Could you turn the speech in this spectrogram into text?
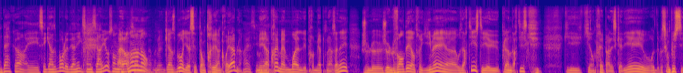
D'accord. Et c'est Gainsbourg le dernier qui s'en est servi ou s'en Alors non, non, non. Gainsbourg, il y a cette entrée incroyable. Ouais, mais bien. après, même moi, les premières premières années, je le, je le vendais entre guillemets euh, aux artistes. Et il y a eu plein qui, qui, qui entraient par l'escalier. Ou... Parce qu'en plus,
